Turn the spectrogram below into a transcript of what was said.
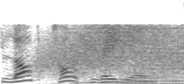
Blog Talk Radio.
